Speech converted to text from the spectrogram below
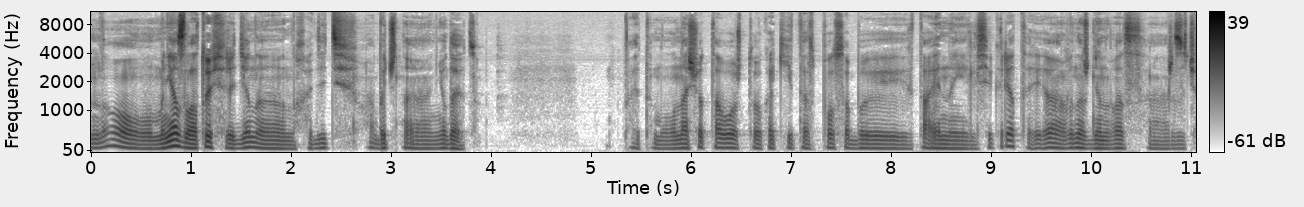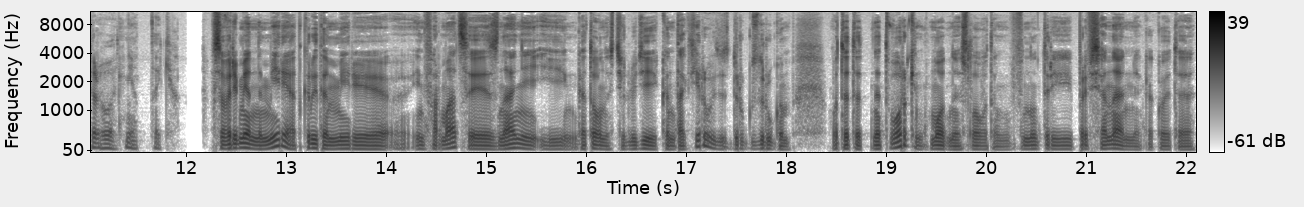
Но мне золотой середины находить обычно не удается. Поэтому насчет того, что какие-то способы тайны или секреты, я вынужден вас э, разочаровать. Нет таких в современном мире, открытом мире э, информации, знаний и готовности людей контактировать друг с другом, вот этот нетворкинг, модное слово там, внутрипрофессиональное какое-то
